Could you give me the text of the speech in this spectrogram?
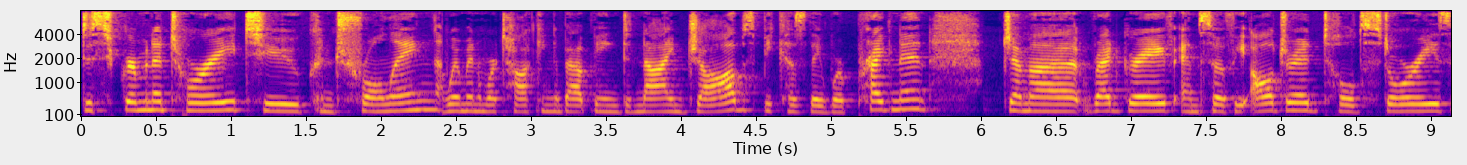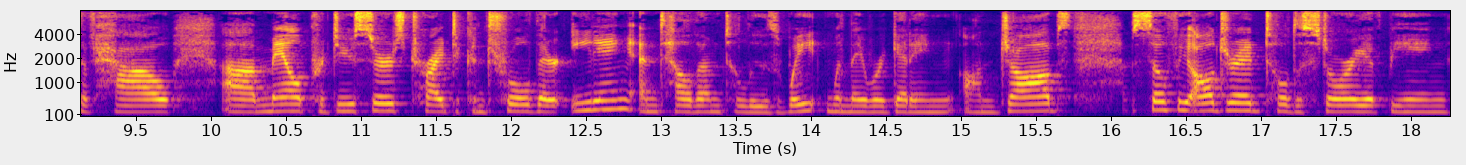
discriminatory to controlling. Women were talking about being denied jobs because they were pregnant. Jemma Redgrave and Sophie Aldred told stories of how uh, male producers tried to control their eating and tell them to lose weight when they were getting on jobs. Sophie Aldred told a story of being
